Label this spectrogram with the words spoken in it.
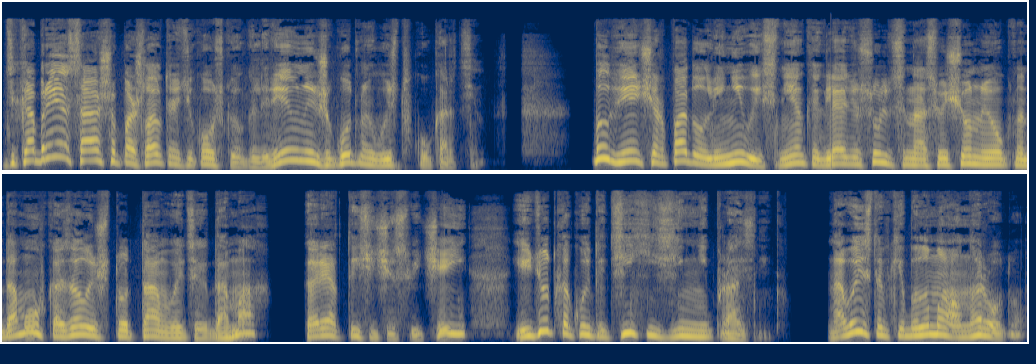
В декабре Саша пошла в Третьяковскую галерею на ежегодную выставку картин. Был вечер, падал ленивый снег, и, глядя с улицы на освещенные окна домов, казалось, что там, в этих домах, горят тысячи свечей, и идет какой-то тихий зимний праздник. На выставке было мало народу.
